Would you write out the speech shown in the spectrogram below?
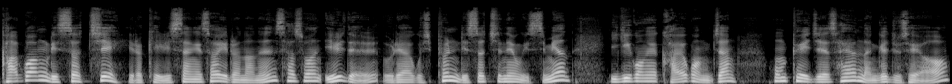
가광 리서치, 이렇게 일상에서 일어나는 사소한 일들, 의뢰하고 싶은 리서치 내용 있으면 이기광의 가요광장 홈페이지에 사연 남겨주세요.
